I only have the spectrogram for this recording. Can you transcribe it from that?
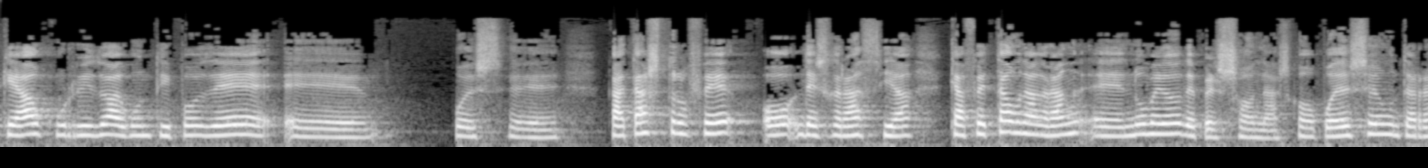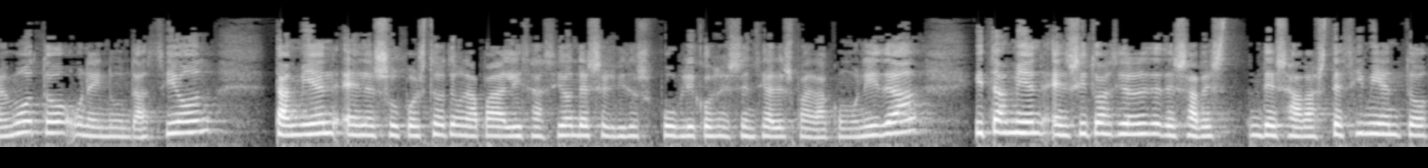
que ha ocurrido algún tipo de pues, catástrofe o desgracia que afecta a un gran número de personas, como puede ser un terremoto, una inundación, también en el supuesto de una paralización de servicios públicos esenciales para la comunidad y también en situaciones de desabastecimiento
